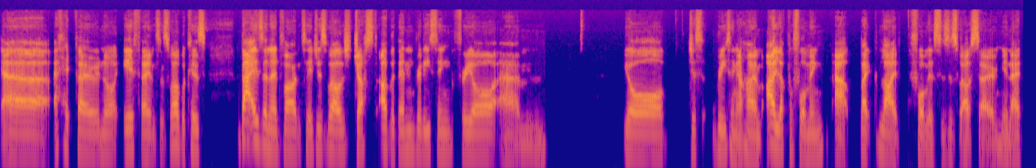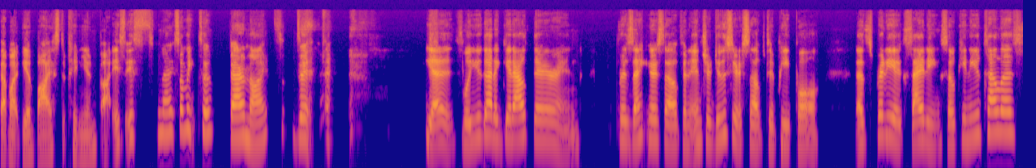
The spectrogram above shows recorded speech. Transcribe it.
a headphone or earphones as well because that is an advantage as well as just other than releasing for your um your just releasing at home. I love performing out like live performances as well. So, you know, that might be a biased opinion, but it's it's you know something to bear in mind. yes. Well you gotta get out there and present yourself and introduce yourself to people. That's pretty exciting. So can you tell us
